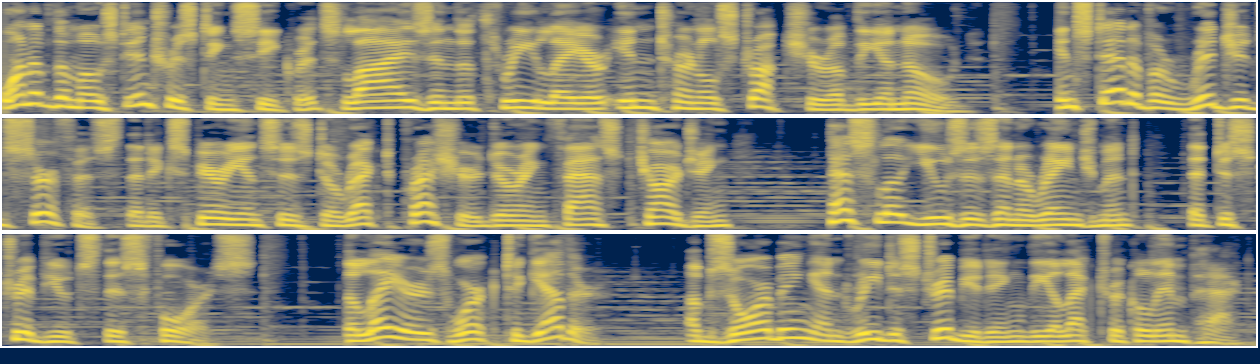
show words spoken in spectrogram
One of the most interesting secrets lies in the three-layer internal structure of the anode. Instead of a rigid surface that experiences direct pressure during fast charging, Tesla uses an arrangement that distributes this force. The layers work together, absorbing and redistributing the electrical impact.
